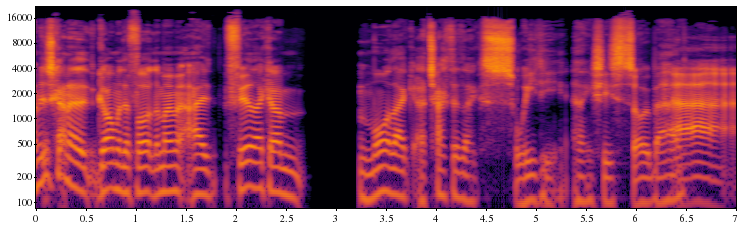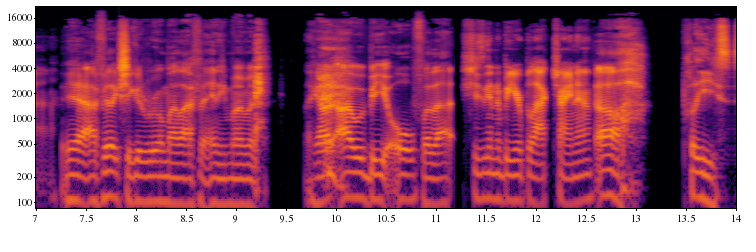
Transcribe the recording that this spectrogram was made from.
I'm just kind of going with the flow at the moment. I feel like I'm more like attracted like Saweetie. I think she's so bad. Ah, yeah, I feel like she could ruin my life at any moment. Like I, I would be all for that. she's gonna be your Blac Chyna. Oh, please.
